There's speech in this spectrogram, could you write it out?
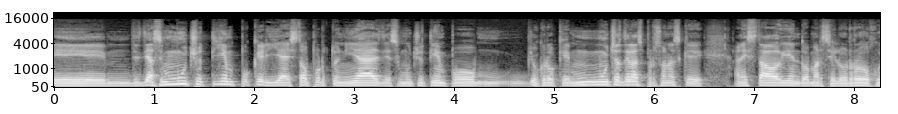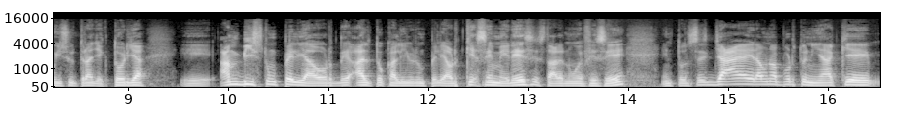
eh, desde hace mucho tiempo quería esta oportunidad, desde hace mucho tiempo yo creo que muchas de las personas que han estado viendo a Marcelo Rojo y su trayectoria eh, han visto un peleador de alto calibre, un peleador que se merece estar en UFC. Entonces ya era una oportunidad que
